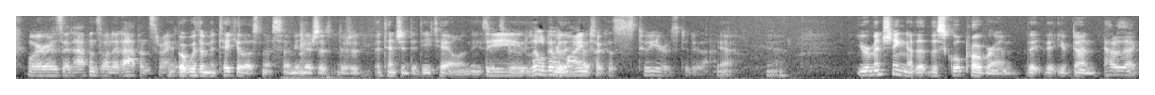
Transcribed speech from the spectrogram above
Whereas it happens when it happens, right? But with a meticulousness, I mean, there's a there's a attention to detail in these. the really- Little Billy really Mine impressive. took us two years to do that. Yeah, yeah. You were mentioning uh, the, the school program that, that you've done. How did that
